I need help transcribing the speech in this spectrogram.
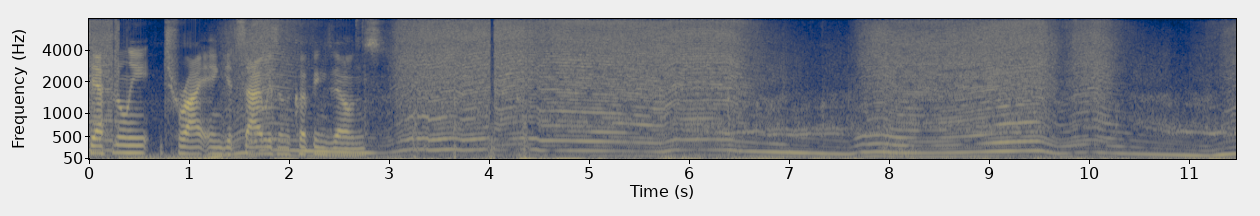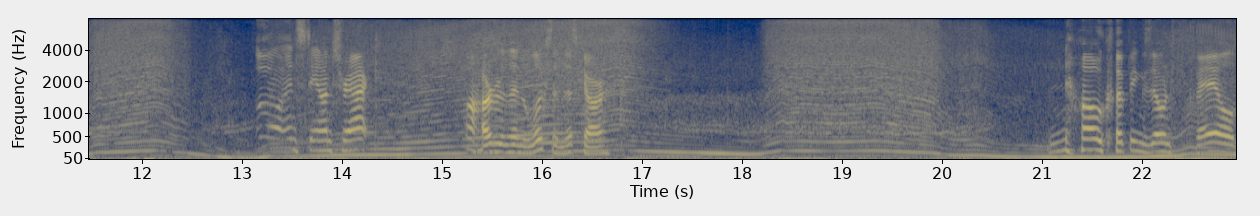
definitely try and get sideways in the clipping zones. Oh, and stay on track. Lot harder than it looks in this car. No, oh, clipping zone failed.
